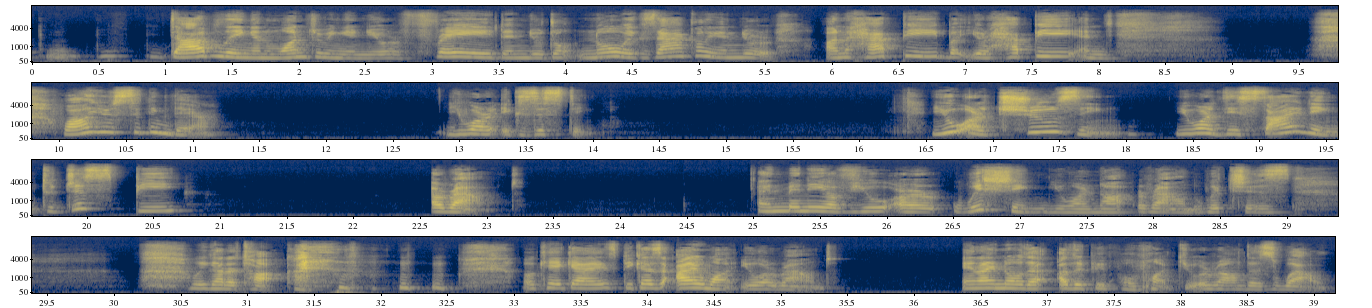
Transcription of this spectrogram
dabbling and wondering and you're afraid and you don't know exactly and you're unhappy but you're happy and while you're sitting there you are existing. You are choosing you are deciding to just be around and many of you are wishing you are not around which is we got to talk. okay, guys? Because I want you around. And I know that other people want you around as well.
